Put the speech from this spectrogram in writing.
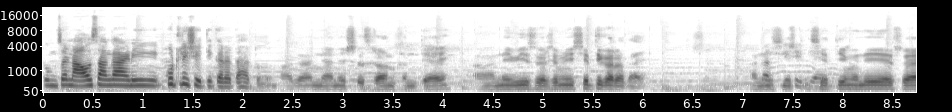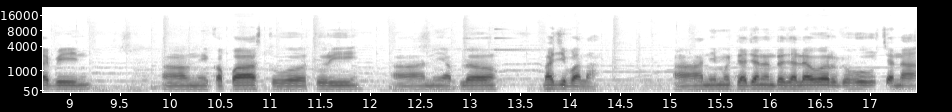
तुमचं नाव सांगा आणि कुठली शेती करत आहात तुम्ही? माझा ज्ञानेश्वर श्रावण खंते आहे. आणि वीस वर्ष मी शेती करत आहे. आणि कसली शेती शेती आहे? शेतीमध्ये सोयाबीन आणि कपास तु तुरी आणि आपलं भाजीपाला. आणि मग त्याच्यानंतर झाल्यावर गहू चना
